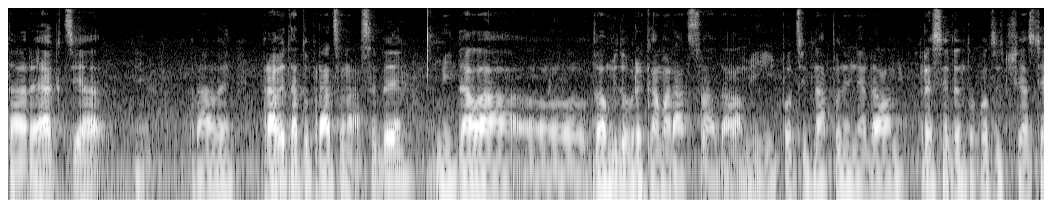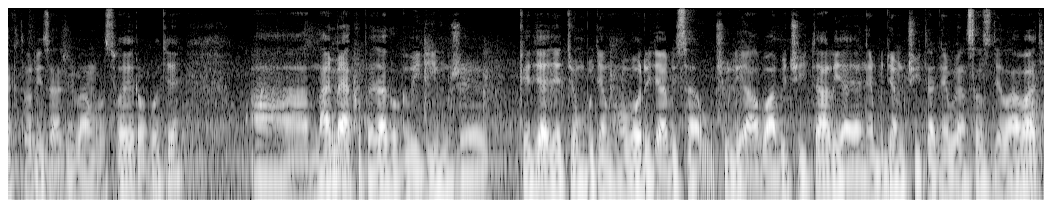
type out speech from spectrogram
tá reakcia, nie, práve práve táto práca na sebe mi dala uh, veľmi dobré kamarátstva, dala mi pocit naplnenia, dala mi presne tento pocit šťastia, ktorý zažívam vo svojej robote. A najmä ako pedagóg vidím, že keď ja deťom budem hovoriť, aby sa učili alebo aby čítali a ja nebudem čítať, nebudem sa vzdelávať,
